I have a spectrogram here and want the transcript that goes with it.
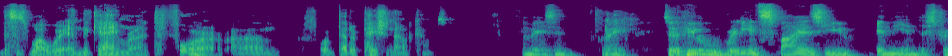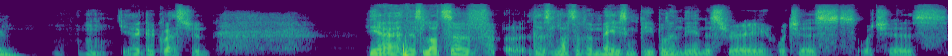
this is why we're in the game right for mm. um, for better patient outcomes amazing great So, who really inspires you in the industry? Mm-hmm. Yeah, good question. Yeah, there's lots of uh, there's lots of amazing people in the industry, which is which is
